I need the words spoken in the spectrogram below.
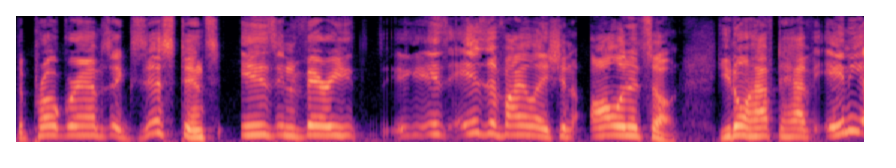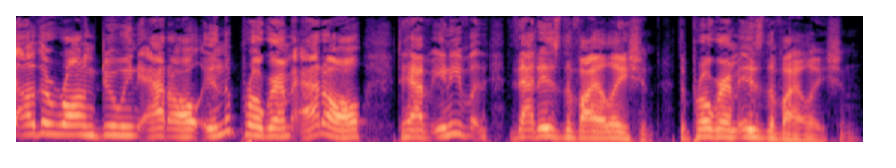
The program's existence is in very is, is a violation all in its own. You don't have to have any other wrongdoing at all in the program at all to have any that is the violation. The program is the violation.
